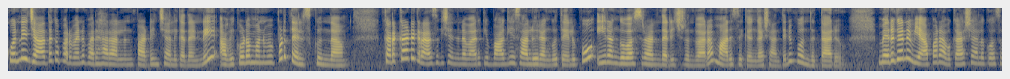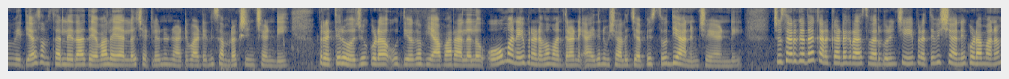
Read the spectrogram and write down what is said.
కొన్ని జాతకపరమైన పరిహారాలను పాటించాలి కదండి. అవి కూడా మనం ఇప్పుడు తెలుసుకుందాం. కర్కాటక రాశికి చెందిన వారికి భాగ్యశాలు రంగు తెలుపు ఈ రంగు వస్త్రాలు ధరించడం ద్వారా మానసికంగా శాంతిని పొందుతారు. మెరుగైన వ్యాపార అవకాశాల కోసం విద్యా సంస్థలు లేదా దేవాలయాల్లో చెట్లను నాటి వాటిని సంరక్షించండి. ప్రతిరోజు కూడా ఉద్యోగ వ్యాపారాలలో ఓం అనే ప్రణవ మంత్రాన్ని ఐదు నిమిషాలు జపిస్తూ ధ్యానం చేయండి. చూసారు కదా కర్కాటక రాశి వారి గురించి ప్రతి విషయాన్ని కూడా మనం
